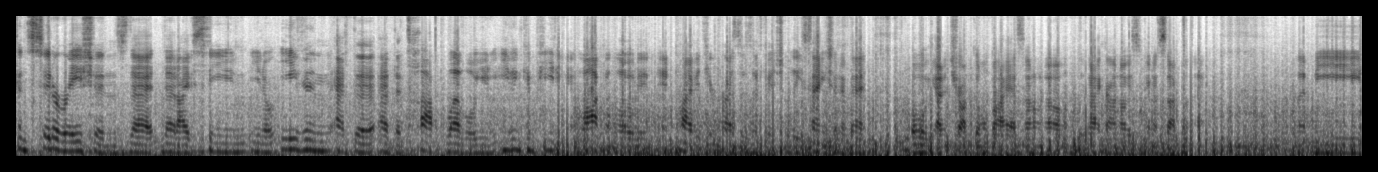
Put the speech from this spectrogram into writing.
considerations that that I've seen, you know, even at the at the top level, you know, even competing at lock and load in, in privateer press's officially sanctioned event. Oh, we got a truck going by us. I don't know. The background noise is going to suck that. Let me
